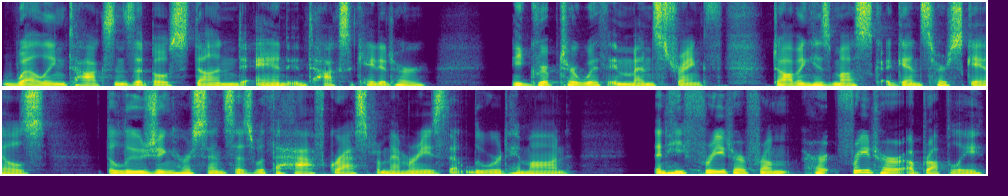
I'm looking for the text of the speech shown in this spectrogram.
welling toxins that both stunned and intoxicated her. He gripped her with immense strength, daubing his musk against her scales, deluging her senses with the half grasp of memories that lured him on. Then he freed her from her freed her abruptly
